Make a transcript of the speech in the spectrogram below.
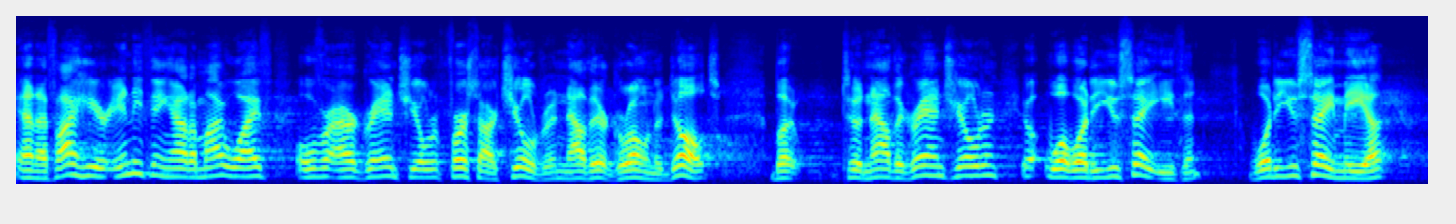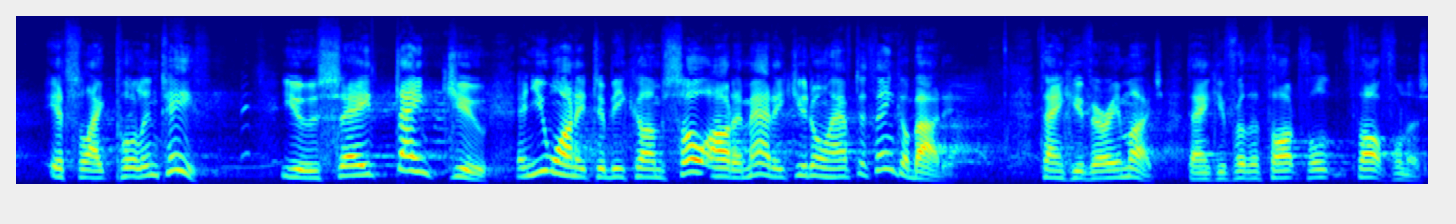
And if I hear anything out of my wife over our grandchildren, first our children, now they're grown adults, but to now the grandchildren, well, what do you say, Ethan? What do you say, Mia? It's like pulling teeth. You say thank you, and you want it to become so automatic you don't have to think about it. Thank you very much. Thank you for the thoughtful thoughtfulness.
